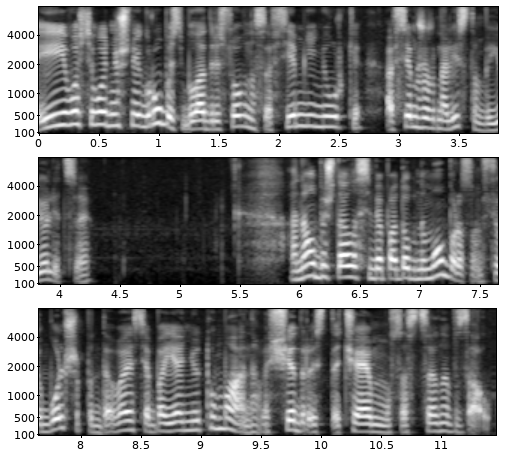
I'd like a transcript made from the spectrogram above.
И его сегодняшняя грубость была адресована совсем не Нюрке, а всем журналистам в ее лице. Она убеждала себя подобным образом, все больше поддаваясь обаянию Туманова, щедро источаемому со сцены в зал.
